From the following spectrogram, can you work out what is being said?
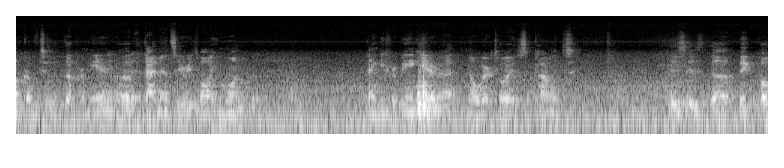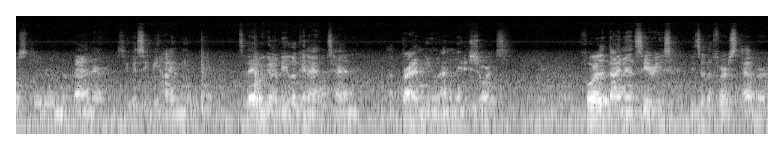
welcome to the premiere of Dieman Series Volume 1. Thank you for being here at Knowhere Toys and Comics. This is the big poster and the banner, as you can see behind me. Today we're going to be looking at 10 uh, brand new animated shorts for the Dieman Series. These are the first ever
